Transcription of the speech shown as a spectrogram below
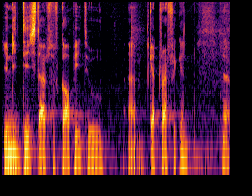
you need these types of copy to um, get traffic in. Yeah,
